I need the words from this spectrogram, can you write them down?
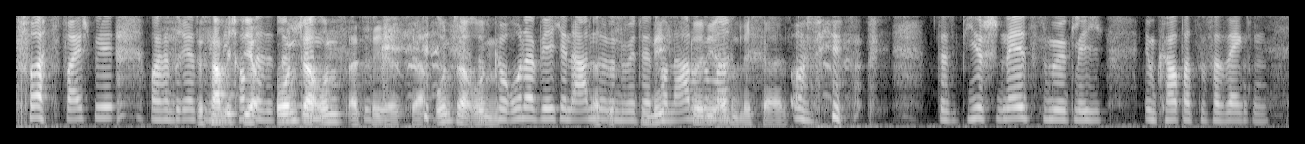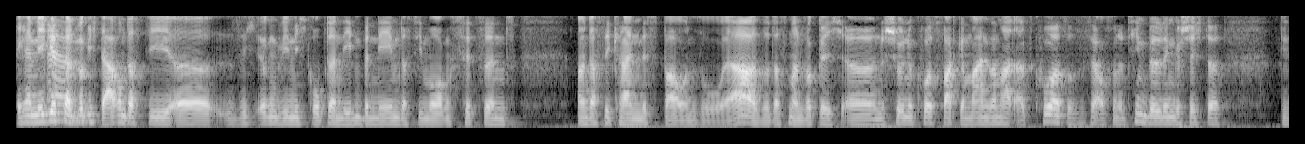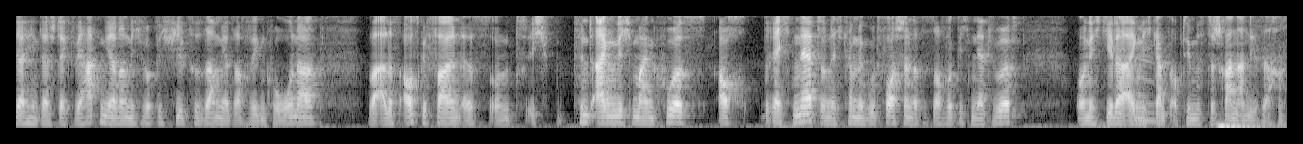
Beispiel macht Andreas Das habe ich dir unter uns erzählt, das, ja, unter uns. Das Corona-Bierchen an das und mit der Tornado für die gemacht, Öffentlichkeit. Um die, das Bier schnellstmöglich im Körper zu versenken. Ja, mir geht es halt ähm, halt wirklich darum, dass die äh, sich irgendwie nicht grob daneben benehmen, dass die morgens fit sind und dass sie keinen Mist bauen, so, ja. Also, dass man wirklich äh, eine schöne Kursfahrt gemeinsam hat als Kurs. Das ist ja auch so eine Teambuilding-Geschichte, die dahinter steckt. Wir hatten ja noch nicht wirklich viel zusammen, jetzt auch wegen Corona weil alles ausgefallen ist. Und ich finde eigentlich meinen Kurs auch recht nett und ich kann mir gut vorstellen, dass es auch wirklich nett wird. Und ich gehe da eigentlich mhm. ganz optimistisch ran an die Sache.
